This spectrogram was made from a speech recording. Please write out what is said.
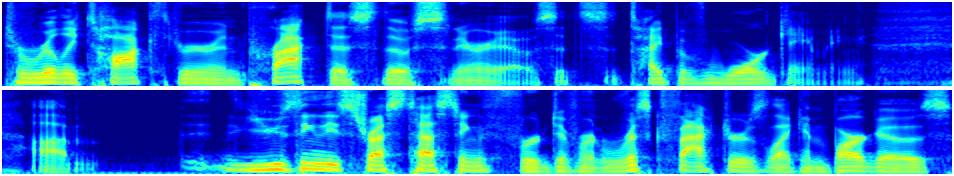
to really talk through and practice those scenarios. It's a type of wargaming. Um, using these stress testing for different risk factors like embargoes,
